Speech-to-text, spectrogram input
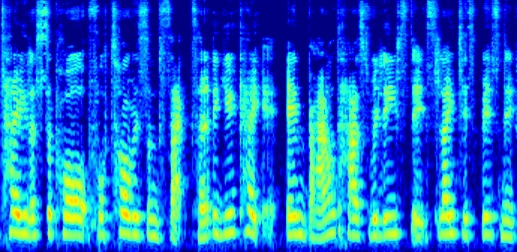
tailor support for tourism sector. The UK Inbound has released its latest business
